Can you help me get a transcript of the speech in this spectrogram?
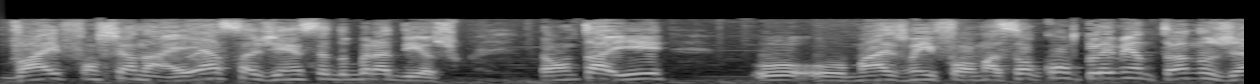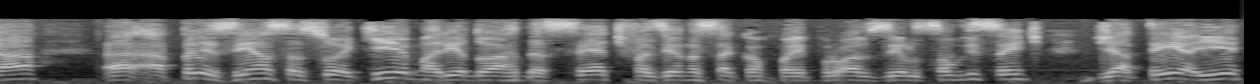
vai funcionar. É essa agência do Bradesco. Então tá aí o, o mais uma informação complementando já a, a, presença sua aqui, Maria Eduarda Sete, fazendo essa campanha para o Asilo São Vicente. Já tem aí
